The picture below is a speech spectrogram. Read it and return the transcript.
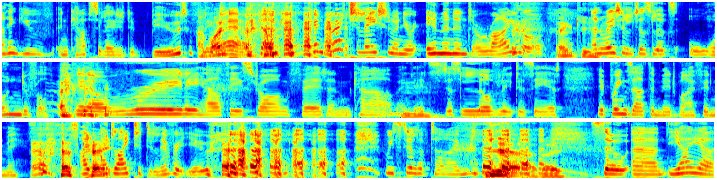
I think you've encapsulated it beautifully there. Con- con- Congratulations on your imminent arrival. Thank you. And Rachel just looks wonderful. You know, really healthy, strong, fit, and calm. It, Hmm. It's just lovely to see it. It brings out the midwife in me. That's I, great. I'd like to deliver it you. we still have time. yeah, I know. So um, yeah, yeah,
